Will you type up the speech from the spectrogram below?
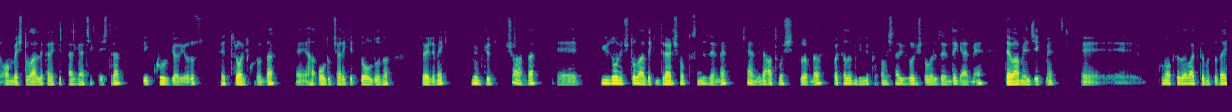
15 dolarlık hareketler gerçekleştiren bir kur görüyoruz. Petrol kurunda oldukça hareketli olduğunu söylemek mümkün. Şu anda 113 dolardaki direnç noktasının üzerine kendini atmış durumda. Bakalım günlük kapanışlar 113 dolar üzerinde gelmeye devam edecek mi? bu noktada baktığımızda da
